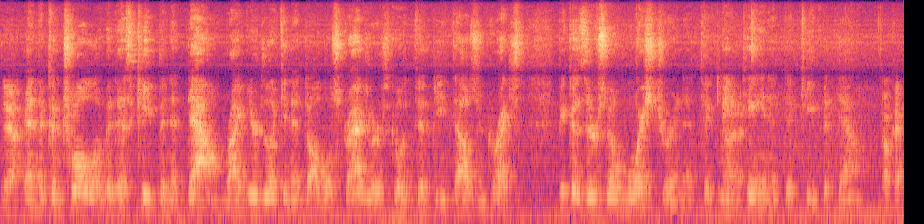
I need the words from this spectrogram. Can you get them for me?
Yeah. and the control of it is keeping it down, right? You're looking at all those stragglers going fifteen thousand directions because there's no moisture in it to it. maintain it to keep it down. Okay.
